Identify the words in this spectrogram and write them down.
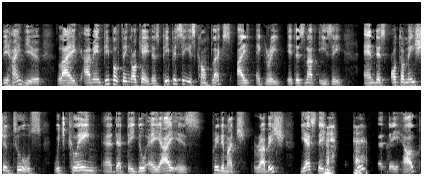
behind you. Like, I mean, people think, okay, this PPC is complex. I agree. It is not easy. And this automation tools, which claim uh, that they do AI is pretty much rubbish. Yes, they do and they help,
